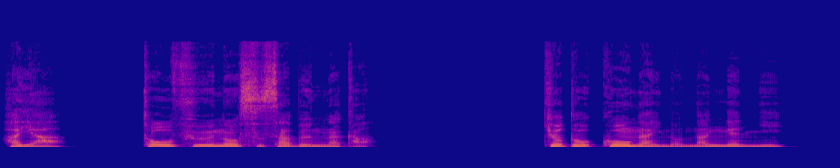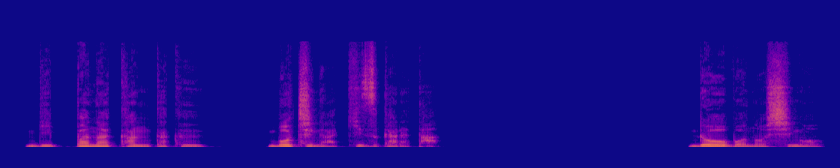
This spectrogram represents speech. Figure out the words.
はや、東風のすさぶん中。巨都郊外の南限に立派な感覚、墓地が築かれた。老母の死後、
